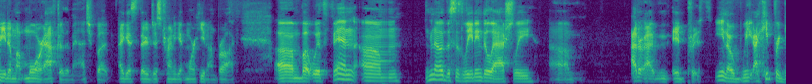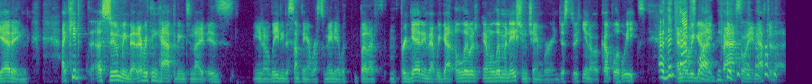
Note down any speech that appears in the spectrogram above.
beat him up more after the match, but I guess they're just trying to get more heat on Brock. Um, but with Finn, um, you know, this is leading to Lashley. Um, I don't, I, it, you know, we, I keep forgetting, I keep assuming that everything happening tonight is, you know, leading to something at WrestleMania. With, but I'm forgetting that we got a an elimination chamber in just, a, you know, a couple of weeks, and then, and then we got Fastlane after that.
